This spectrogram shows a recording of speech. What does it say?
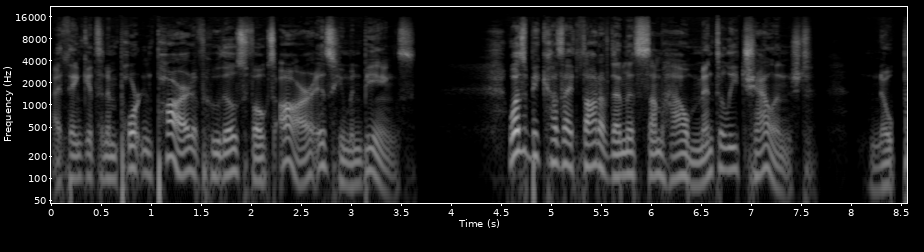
I think it's an important part of who those folks are as human beings. Was it because I thought of them as somehow mentally challenged? Nope.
